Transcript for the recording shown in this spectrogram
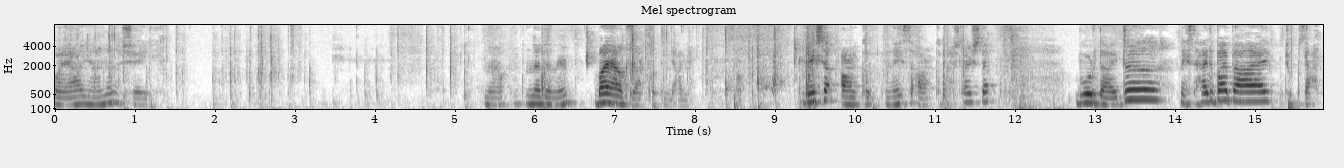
baya yani şey ne, ne denir? Baya güzel tadı yani. Neyse arka, neyse arkadaşlar işte buradaydı. Neyse hadi bay bay. Çok güzel.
